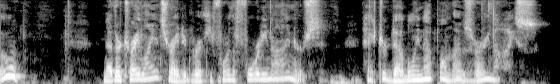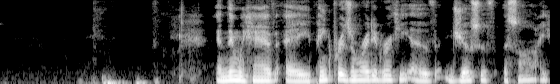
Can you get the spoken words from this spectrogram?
Ooh, another Trey Lance rated rookie for the 49ers. Hector doubling up on those. Very nice. And then we have a pink prism rated rookie of Joseph Ossai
